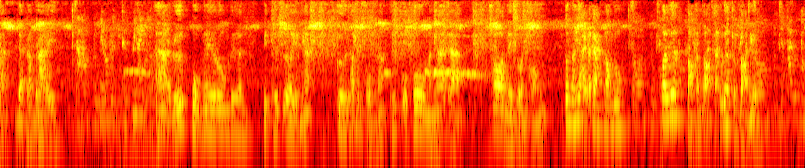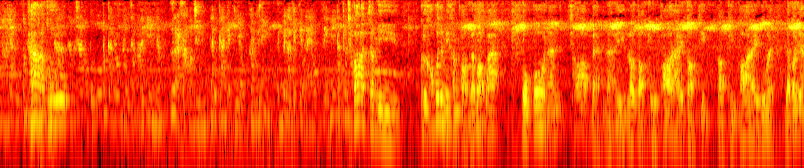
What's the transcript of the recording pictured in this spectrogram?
นะแดดรำไรอ่าหรือปลูกในโรงเรือนปิดทึบเลยอย่างเงี้ยคือถ้าเป็นผมนะเฮ้ยโกโก้มันน่าจะชอบในส่วนของต้นไม้ใหญ่แล้วกันลองดูก็เลือกตอบคำตอบสักเลือกคำตอบหนึ่งอ่าถูกก็จะมีคือเขาก็จะมีคำตอบแล้วบอกว่า โกโก้นั้นชอบแบบไหน เราตอบถูกเพราะอะไรตอบผิดตอบผิดเพราะอะไรด้วย แล้วก็จะ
